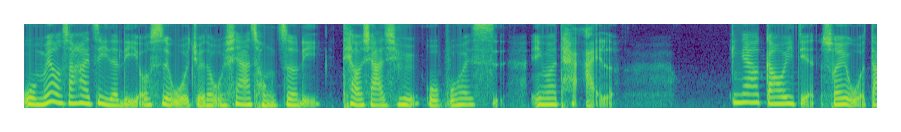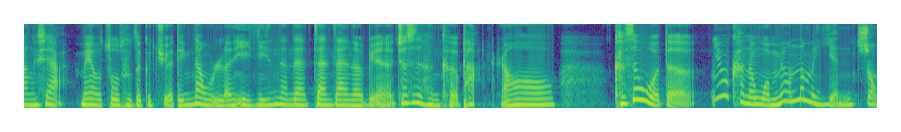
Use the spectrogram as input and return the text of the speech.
我没有伤害自己的理由是，我觉得我现在从这里跳下去，我不会死，因为太矮了。应该要高一点，所以我当下没有做出这个决定。但我人已经站在站在那边了，就是很可怕。然后，可是我的，因为可能我没有那么严重，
